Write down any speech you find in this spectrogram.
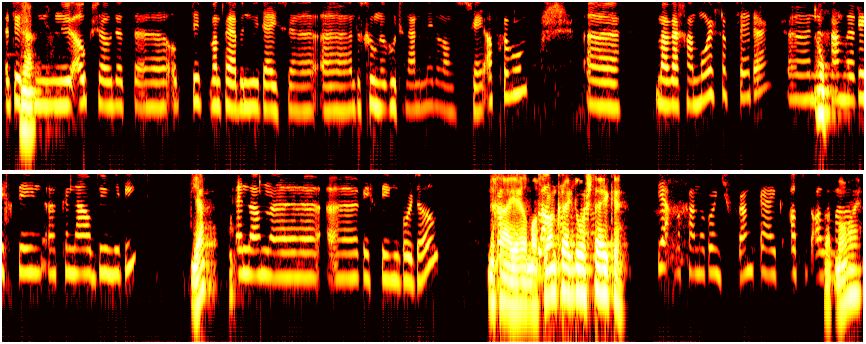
Het is Ja. nu ook zo dat op dit, want we hebben nu deze, de groene route naar de Middellandse Zee afgerond. Maar wij gaan morgen verder. Dan Oh. gaan we richting Kanaal du Midi Ja, en dan eh, eh, richting Bordeaux. dan ga je helemaal Frankrijk doorsteken. Ja, we gaan een rondje Frankrijk. Als het allemaal mooi.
